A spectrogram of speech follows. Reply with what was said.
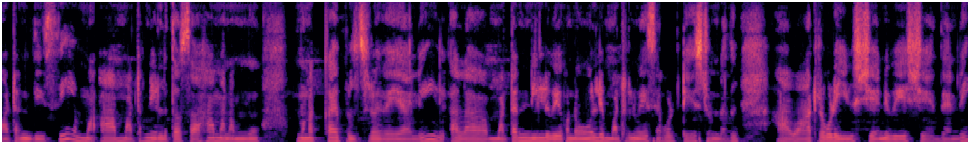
మటన్ తీసి ఆ మటన్ నీళ్ళతో సహా మనము మునక్కాయ పులుసులో వేయాలి. అలా మటన్ నీళ్ళు వేయకుండా ఓన్లీ మటన్ వేసినా కూడా టేస్ట్ ఉండదు. ఆ వాటర్ కూడా యూస్ చేయండి వేస్ట్ చేయొద్దండి.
